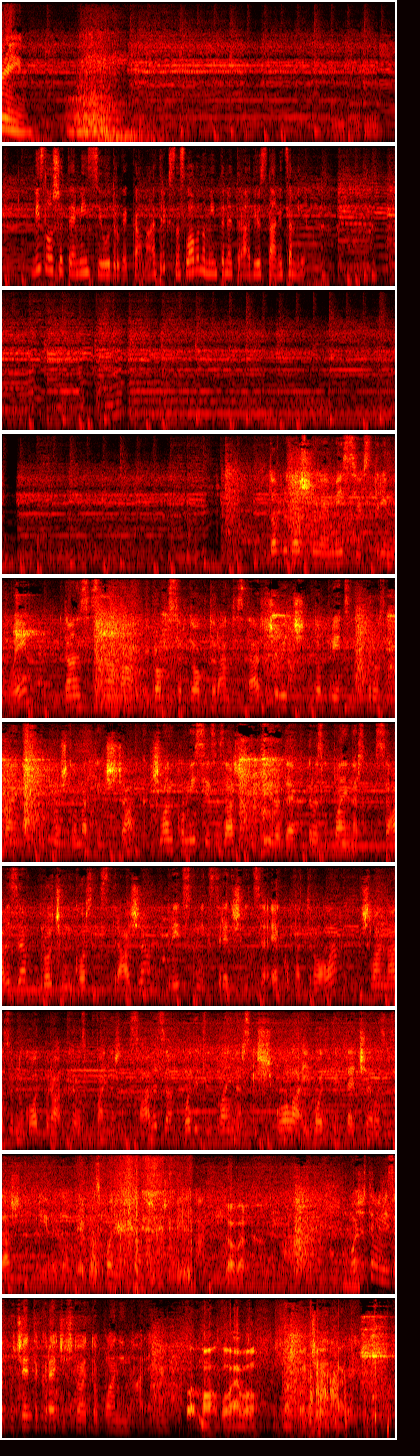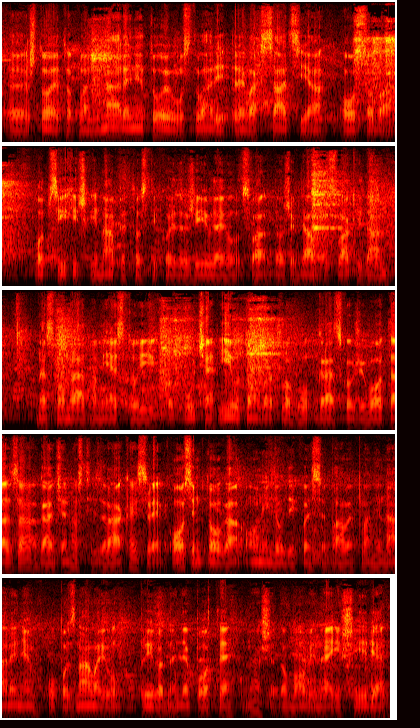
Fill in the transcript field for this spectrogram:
Stream. Vi slušate emisiju udruge K-Matrix na slobodnom internet radiju Stanica Mir. Dobrodošli u emisiju Stream Away. Danas je s nama profesor dr. Ante Starčević, dopredsjednik Hrvatskog planinarskog društva Martin Ščak, član Komisije za zaštitu prirode Hrvatskog planinarskog saveza, pročelnik gorskih straža, predsjednik središnjice Eko Patrola, član nadzornog odbora Hrvatskog planinarskog saveza, voditelj planinarskih škola i voditelj tečajeva za zaštitu prirode. Gospodin Starčević, dobar dan. Dobar dan. Možete li mi za početak reći što je to planinarenje? Pa mogu, evo za početak. E, što je to planinarenje? To je u stvari relaksacija osoba od psihičkih napetosti koje doživljaju, doživljavaju svaki dan na svom radnom mjestu i kod kuće i u tom vrtlogu gradskog života, zagađenosti zraka i svega. Osim toga, oni ljudi koji se bave planinarenjem upoznavaju prirodne ljepote naše domovine i širje,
